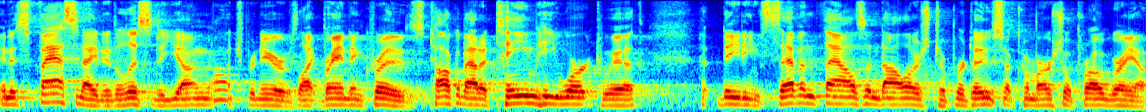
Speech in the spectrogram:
And it's fascinating to listen to young entrepreneurs like Brandon Cruz talk about a team he worked with needing $7,000 to produce a commercial program.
